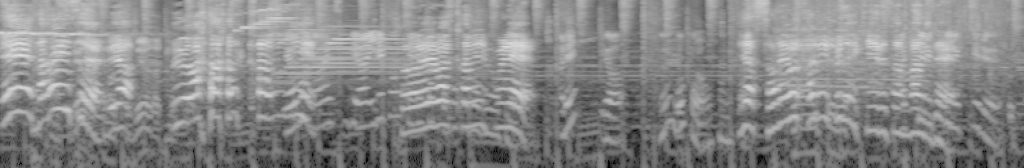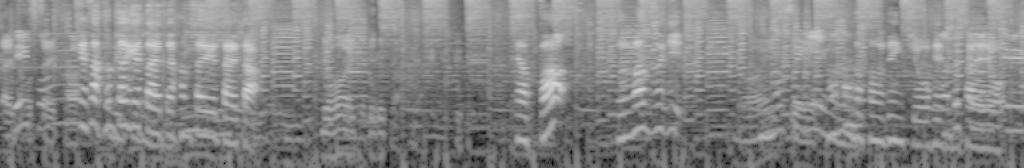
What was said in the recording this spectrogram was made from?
えー、ナイス。いや、うわ神。それは神プレイ。あれ？違う。うん？どこ？いや、それは神プレイ、キールさんマジで。キールさん、反対ゲートあえた、反対ゲートあえた。弱いるか。やば。うますぎ。なん。だその臨機応変な私対応はでき。る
